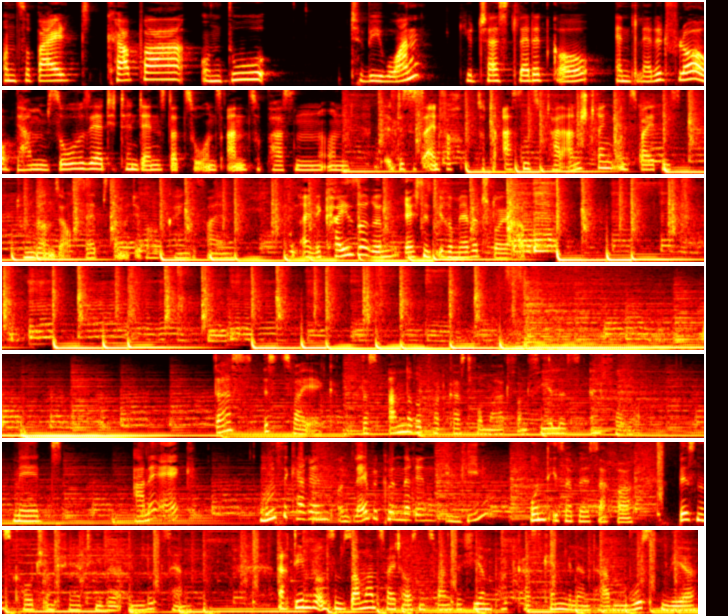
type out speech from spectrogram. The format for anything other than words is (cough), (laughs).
Und sobald Körper und du to be one, you just let it go and let it flow. Wir haben so sehr die Tendenz dazu, uns anzupassen und das ist einfach total, erstens total anstrengend und zweitens tun wir uns ja auch selbst damit überhaupt keinen Gefallen. Und eine Kaiserin rechnet ihre Mehrwertsteuer ab. Das ist Zweieck, das andere Podcast-Format von Fearless and Forward. Mit Anne Eck, Musikerin und Labelgründerin in Wien und Isabel Sacher, Business Coach und Kreative in Luzern. Nachdem wir uns im Sommer 2020 hier im Podcast kennengelernt haben, wussten wir,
